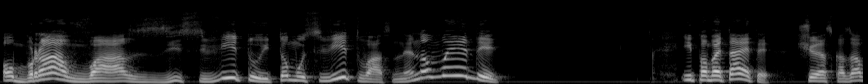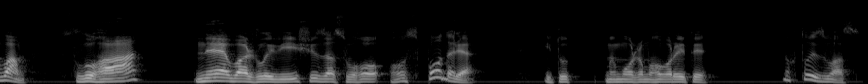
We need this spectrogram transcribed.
обрав вас зі світу, і тому світ вас ненавидить. І пам'ятайте, що я сказав вам: слуга не важливіший за свого господаря. І тут ми можемо говорити: ну, хто із вас,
